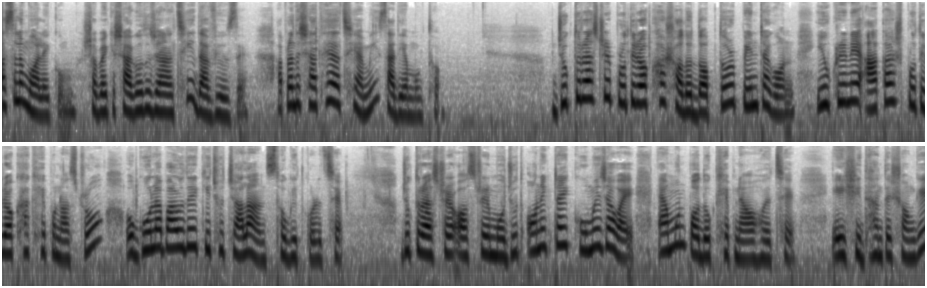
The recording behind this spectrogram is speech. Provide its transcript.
আসসালামু আলাইকুম। সবাইকে স্বাগত জানাচ্ছি দ্য ভিউজে। আপনাদের সাথে আছি আমি সাদিয়া মুগ্ধ। যুক্তরাষ্ট্রের প্রতিরক্ষা সদর দপ্তর পেন্টাগন, ইউক্রেনে আকাশ প্রতিরক্ষা ক্ষেপণাস্ত্র ও গোলা বারুদের কিছু চালান স্থগিত করেছে। যুক্তরাষ্ট্রের অস্ত্রের মজুদ অনেকটাই কমে যাওয়ায় এমন পদক্ষেপ নেওয়া হয়েছে। এই সিদ্ধান্তের সঙ্গে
